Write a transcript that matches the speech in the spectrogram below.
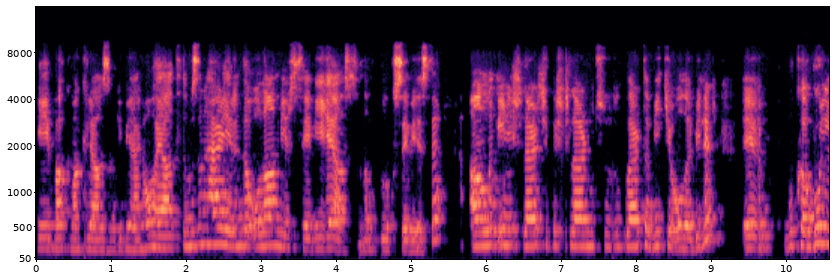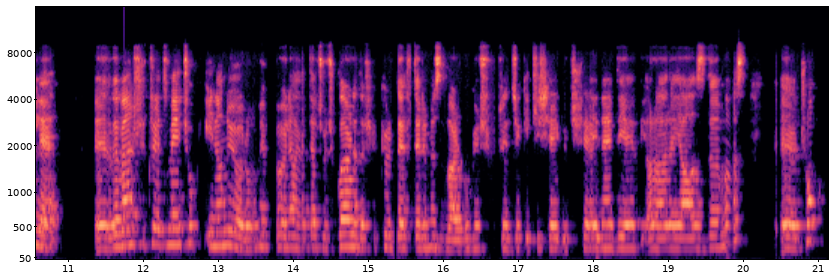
bir bakmak lazım gibi. Yani o hayatımızın her yerinde olan bir seviye aslında mutluluk seviyesi. Anlık inişler, çıkışlar, mutsuzluklar tabii ki olabilir. E, bu kabulle e, ve ben şükretmeye çok inanıyorum. Hep böyle hatta çocuklarla da şükür defterimiz var. Bugün şükredecek iki şey, üç şey ne diye bir ara ara yazdığımız. E, çok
